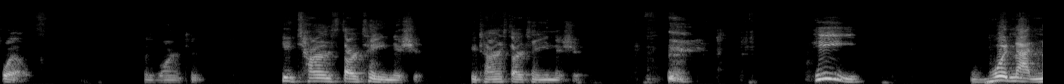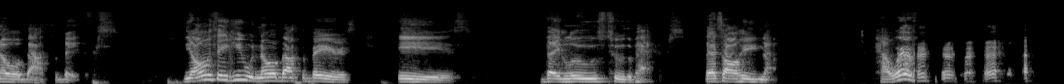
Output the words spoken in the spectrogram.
12. Was born two. He turns 13 this year. He turns 13 this year. he would not know about the Bears. The only thing he would know about the Bears is they lose to the Packers. That's all he know. However,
